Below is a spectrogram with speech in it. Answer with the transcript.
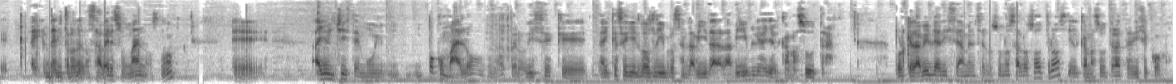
eh, dentro de los saberes humanos, ¿no? Eh, hay un chiste muy, un poco malo, ¿no? Pero dice que hay que seguir dos libros en la vida, la Biblia y el Kama Sutra porque la Biblia dice ámense los unos a los otros y el Kama Sutra te dice cómo.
